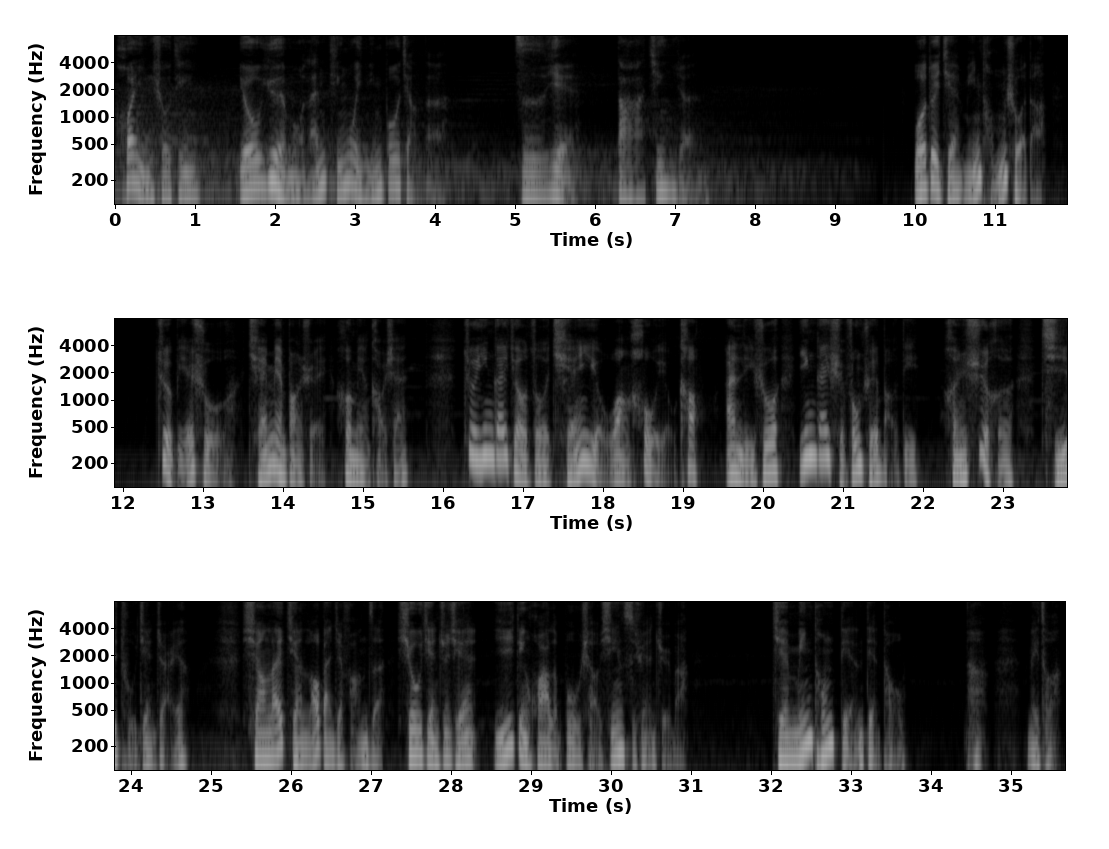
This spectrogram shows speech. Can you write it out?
欢迎收听由岳母兰亭为您播讲的《子夜打金人》。我对简明彤说道：“这别墅前面傍水，后面靠山，这应该叫做前有望，后有靠。按理说，应该是风水宝地，很适合起土建宅呀。”想来简老板这房子修建之前一定花了不少心思选址吧？简明彤点了点头，啊，没错，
